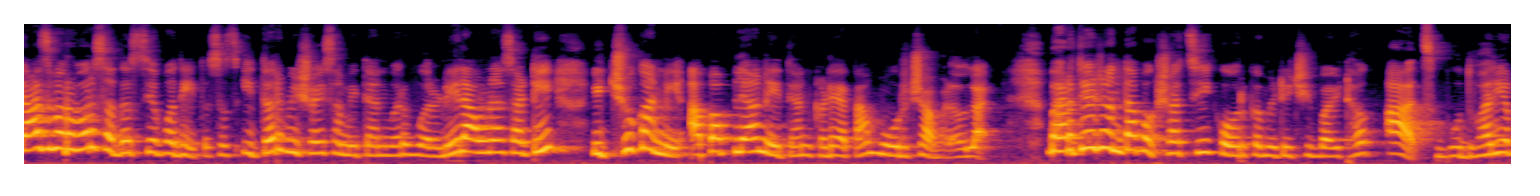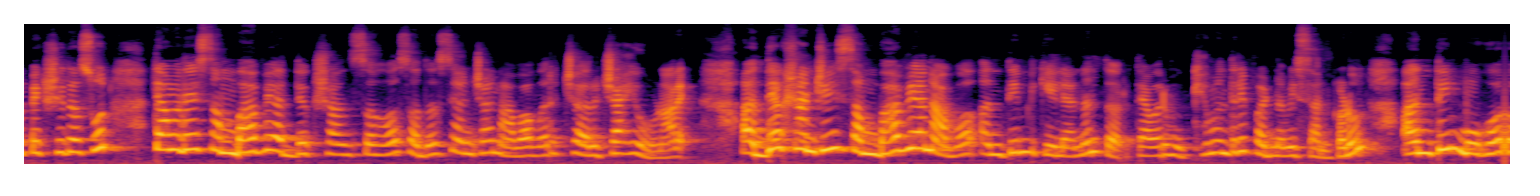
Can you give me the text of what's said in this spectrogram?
त्याचबरोबर सदस्यपदी तसंच इतर विषय समित्यांवर वर्णी लावण्यासाठी इच्छुकांनी आपापल्या नेत्यांकडे आता मोर्चा वळवलाय. भारतीय जनता पक्षाची कोर कमिटीची बैठक आज बुधवारी अपेक्षित असून त्यामध्ये संभाव्य अध्यक्षांसह सदस्यांच्या नावावर चर्चाही होणार आहे. अध्यक्षांची संभाव्य नावं अंतिम केल्यानंतर त्यावर मुख्यमंत्री फडणवीसांकडून अंतिम मोहर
